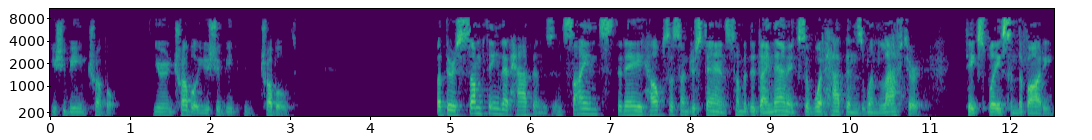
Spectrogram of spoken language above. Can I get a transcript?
You should be in trouble. You're in trouble. You should be troubled. But there's something that happens and science today helps us understand some of the dynamics of what happens when laughter takes place in the body.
